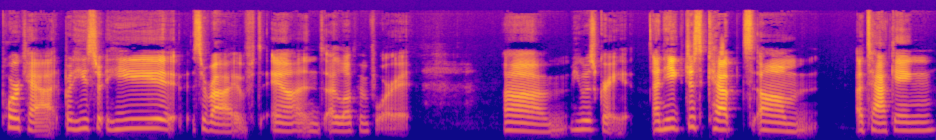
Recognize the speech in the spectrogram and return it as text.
poor cat but he he survived and i love him for it um he was great and he just kept um attacking.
